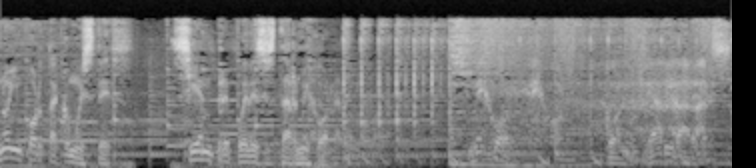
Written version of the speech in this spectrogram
No importa cómo estés, siempre puedes estar mejor. Mejor, mejor. Con Reavivadas.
